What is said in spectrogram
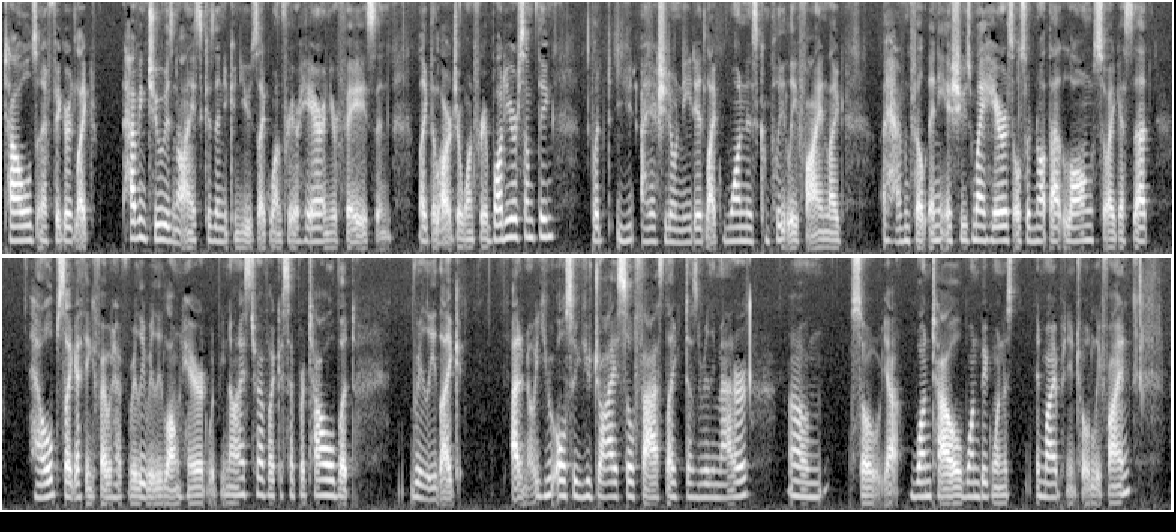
towels and I figured like having two is nice because then you can use like one for your hair and your face and like the larger one for your body or something. But you, I actually don't need it. Like one is completely fine. Like I haven't felt any issues. My hair is also not that long, so I guess that helps. Like I think if I would have really really long hair, it would be nice to have like a separate towel. But really, like I don't know, you also you dry so fast, like doesn't really matter. Um, so yeah, one towel, one big one is in my opinion totally fine.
